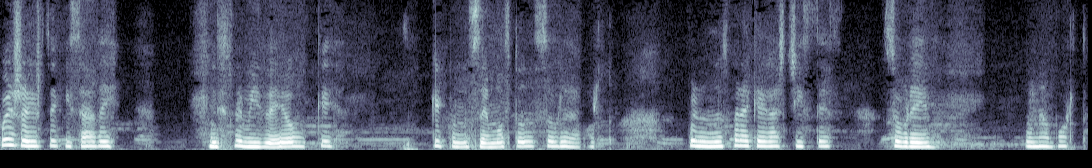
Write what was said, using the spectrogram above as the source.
Puedes reírte quizá de, ese video que, que conocemos todos sobre el aborto. Pero no es para que hagas chistes sobre un aborto.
